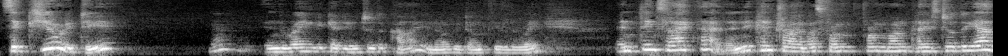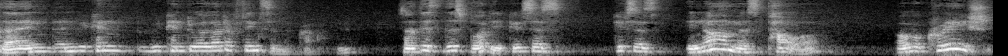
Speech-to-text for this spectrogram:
security. Yeah? In the rain, we get into the car, you know, we don't feel the rain and things like that. And it can drive us from, from one place to the other, and, and we can we can do a lot of things in the car. Yeah? So this this body gives us gives us enormous power over creation.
